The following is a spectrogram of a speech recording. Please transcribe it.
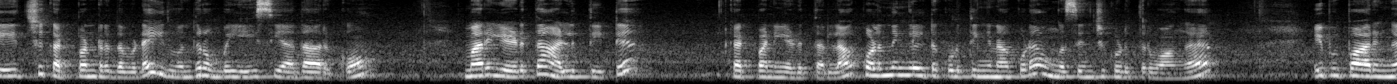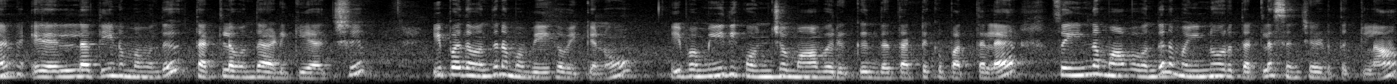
தேய்ச்சி கட் பண்ணுறத விட இது வந்து ரொம்ப ஈஸியாக தான் இருக்கும். மாதிரி எடுத்து அழுத்திட்டு கட் பண்ணி எடுத்துடலாம். குழந்தைங்கள்ட்ட கொடுத்தீங்கன்னா கூட அவங்க செஞ்சு கொடுத்துருவாங்க. இப்போ பாருங்கள் எல்லாத்தையும் நம்ம வந்து தட்டில் வந்து அடுக்கியாச்சு. இப்போ அதை வந்து நம்ம வேக வைக்கணும். இப்போ மீதி கொஞ்சம் மாவு இருக்குது இந்த தட்டுக்கு பத்தலை. ஸோ இந்த மாவை வந்து நம்ம இன்னொரு தட்டில் செஞ்சு எடுத்துக்கலாம்.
